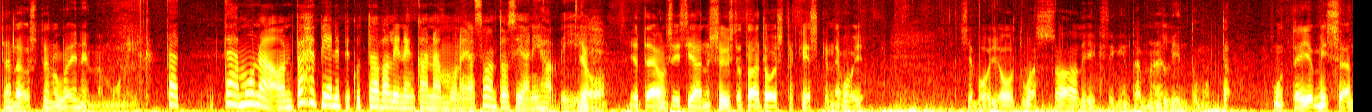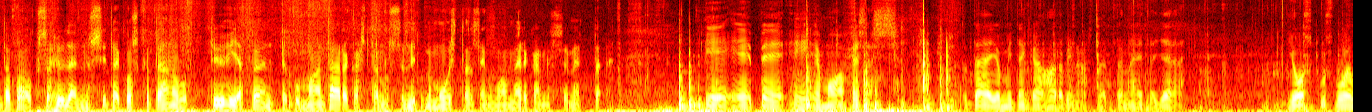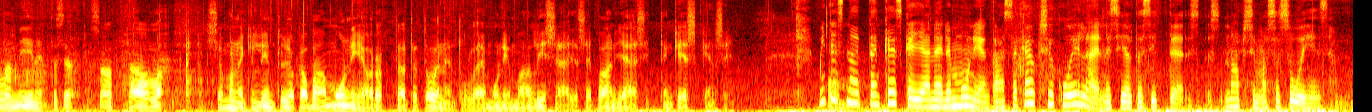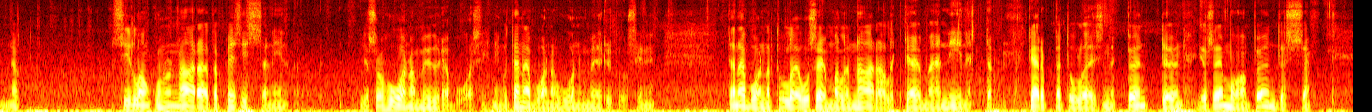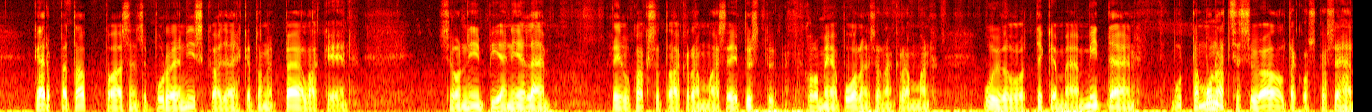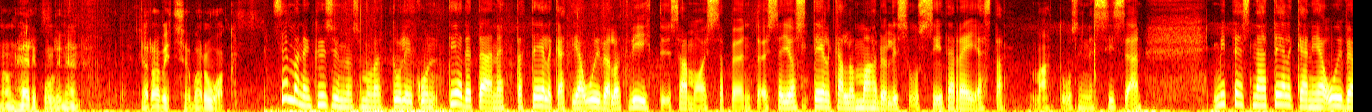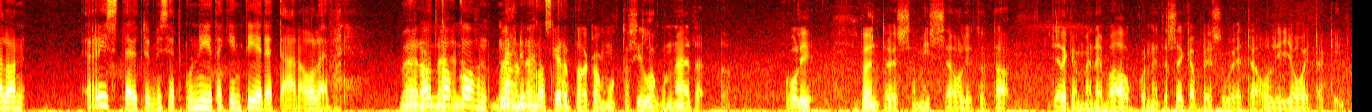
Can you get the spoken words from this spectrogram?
Täällä olisi ollut enemmän munia. Tämä, tämä muna on vähän pienempi kuin tavallinen kananmuna ja se on tosiaan ihan viileä. Joo, ja tämä on siis jäänyt syystä tai toista kesken. Ne voi, se voi joutua saaliiksikin tämmöinen lintu, mutta, mutta ei ole missään tapauksessa hylännyt sitä, koska tämä on ollut tyhjä pönttö, kun mä oon tarkastanut sen. Nyt mä muistan sen, kun mä oon merkannut sen, että EEP ei emoa pesässä. Mutta tämä ei ole mitenkään harvinaista, että näitä jää. Joskus voi olla niin, että se saattaa olla semmonenkin lintu, joka vaan munia odottaa, että toinen tulee munimaan lisää ja se vaan jää sitten kesken se. Miten näiden kesken jääneiden munien kanssa? Käykö joku eläin sieltä sitten napsimassa suihinsa? No, silloin kun on naaraita pesissä, niin jos on huono myyrävuosi, niin kuin tänä vuonna huono myyrävuosi, niin tänä vuonna tulee useammalle naaraalle käymään niin, että kärppä tulee sinne pönttöön, jos emo on pöntössä. Kärppä tappaa sen, se puree niskaa ja ehkä tonne päälakeen. Se on niin pieni eläin, reilu 200 grammaa, se ei pysty 3,5 gramman uivelulle tekemään mitään, mutta munat se syö alta, koska sehän on herkullinen ja ravitseva ruoka. Semmoinen kysymys mulle tuli, kun tiedetään, että telkät ja uivelot viihtyy samoissa pöntöissä, jos telkällä on mahdollisuus siitä reiästä mahtuu sinne sisään. Miten nämä telkän ja uivelon risteytymiset, kun niitäkin tiedetään olevan? Mä en ole nähnyt, koh- mä en nähnyt, nähnyt kertaakaan, mutta silloin kun näitä oli pöntöissä, missä oli tota telkän menevä aukko, näitä sekapesueita oli joitakin.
